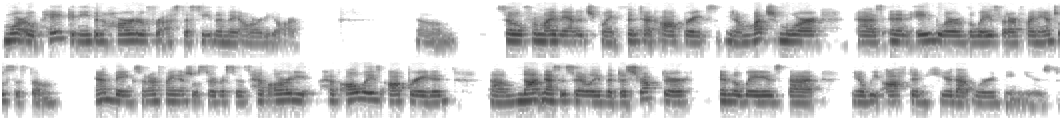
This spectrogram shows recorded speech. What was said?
more opaque and even harder for us to see than they already are. Um, so from my vantage point, fintech operates you know much more as an enabler of the ways that our financial system and banks and our financial services have already have always operated, um, not necessarily the disruptor in the ways that you know we often hear that word being used.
